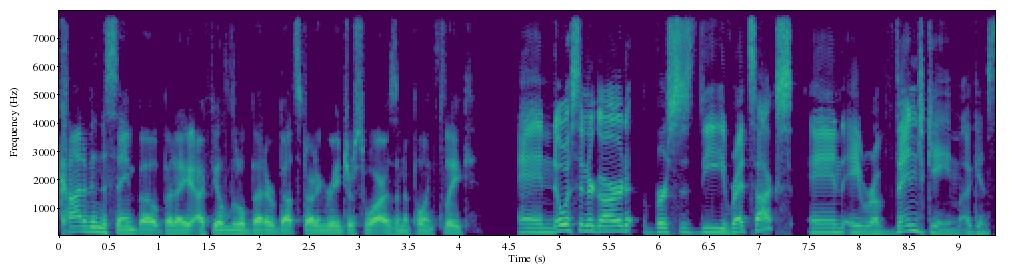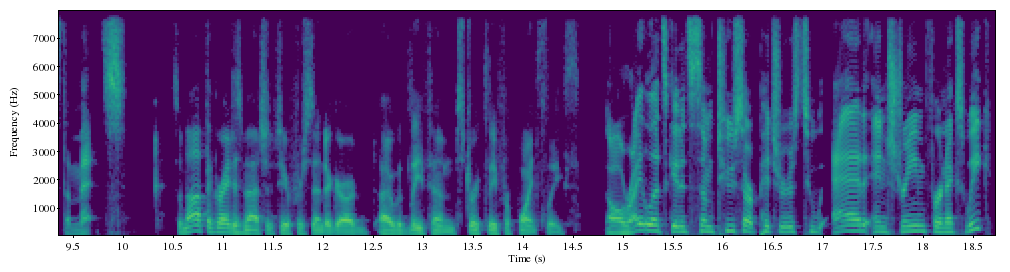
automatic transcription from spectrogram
Kind of in the same boat, but I, I feel a little better about starting Ranger Suarez in a points league. And Noah Syndergaard versus the Red Sox and a revenge game against the Mets. So not the greatest matchups here for Syndergaard. I would leave him strictly for points leagues. All right, let's get into some two-start pitchers to add and stream for next week.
